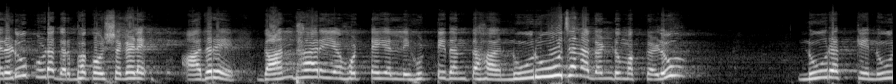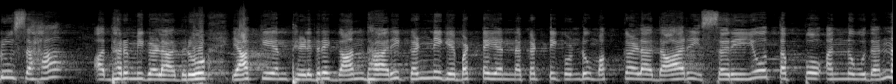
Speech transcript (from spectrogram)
ಎರಡೂ ಕೂಡ ಗರ್ಭಕೋಶಗಳೇ. ಆದರೆ ಗಾಂಧಾರಿಯ ಹೊಟ್ಟೆಯಲ್ಲಿ ಹುಟ್ಟಿದಂತಹ ನೂರೂ ಜನ ಗಂಡು ಮಕ್ಕಳು ನೂರಕ್ಕೆ ನೂರು ಸಹ ಅಧರ್ಮಿಗಳಾದರು. ಯಾಕೆ ಅಂತ ಹೇಳಿದ್ರೆ ಗಾಂಧಾರಿ ಕಣ್ಣಿಗೆ ಬಟ್ಟೆಯನ್ನ ಕಟ್ಟಿಕೊಂಡು ಮಕ್ಕಳ ದಾರಿ ಸರಿಯೋ ತಪ್ಪೋ ಅನ್ನುವುದನ್ನ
